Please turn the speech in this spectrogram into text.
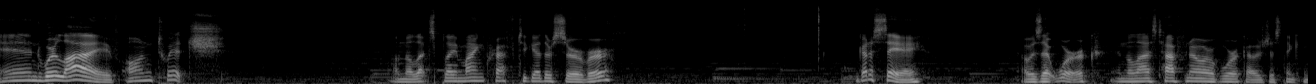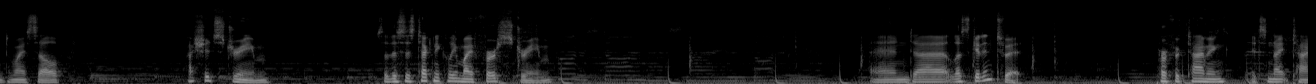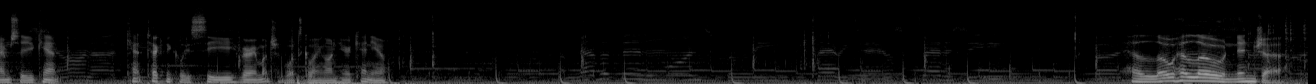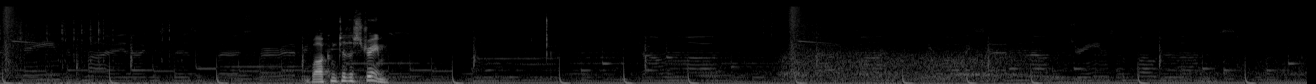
And we're live on Twitch on the Let's Play Minecraft Together server. I gotta say, I was at work. In the last half an hour of work, I was just thinking to myself, I should stream. So this is technically my first stream. And uh, let's get into it. Perfect timing. It's nighttime, so you can't can't technically see very much of what's going on here, can you? Hello, hello, Ninja. Welcome to the stream.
